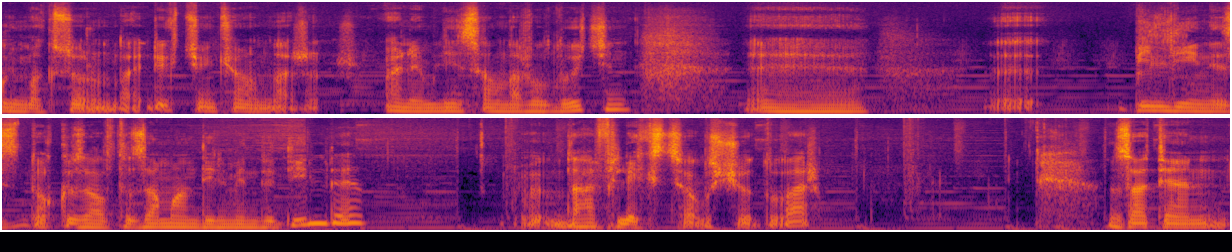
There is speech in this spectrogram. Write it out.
uymak zorundaydık. Çünkü onlar önemli insanlar olduğu için e, e, bildiğiniz 9-6 zaman diliminde değil de daha flex çalışıyordular. Zaten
